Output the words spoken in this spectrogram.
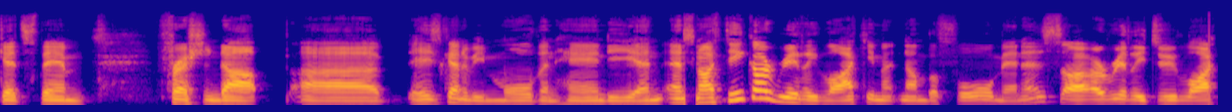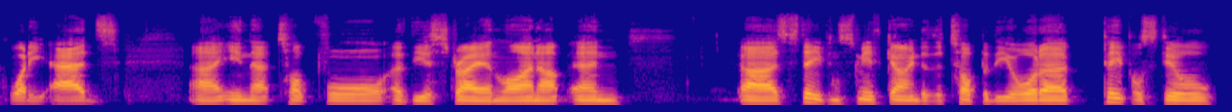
gets them freshened up, uh, he's going to be more than handy. And and I think I really like him at number four, Menners. I, really do like what he adds uh, in that top four of the Australian lineup. And uh, Steven Smith going to the top of the order. People still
